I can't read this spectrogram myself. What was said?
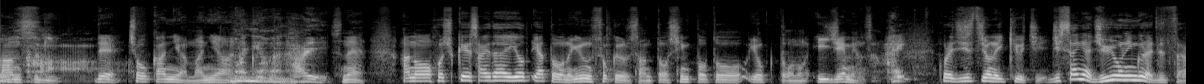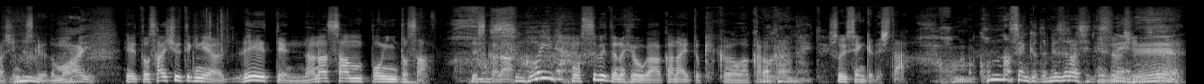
半過ぎで、長官には間に合わない。間に合わない。はいで。すね。あの、保守系最大野党のユン・ソクヨルさんと進歩党与党のイ・ジェミョンさん。はいこれ事実上の一騎打ち。実際には14人ぐらい出てたらしいんですけれども、うんはいえっ、と、最終的には0.73ポイント差ですから、すごいなもうすべての票が開かないと結果がわからない。わからないというそういう選挙でした。ほんまこんな選挙って珍しいですね。珍しいですね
